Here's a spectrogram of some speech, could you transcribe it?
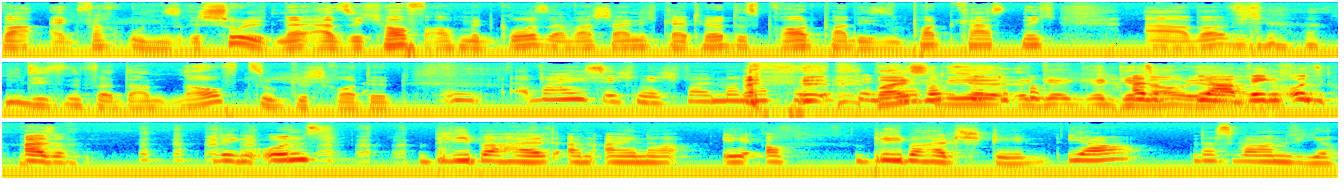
war einfach unsere Schuld. Ne? Also ich hoffe auch mit großer Wahrscheinlichkeit hört das Brautpaar diesen Podcast nicht, aber wir haben diesen verdammten Aufzug geschrottet. Weiß ich nicht, weil man hat den Weiß selber nicht, äh, ge- genau, also, ja. ja. wegen uns, also wegen uns blieb er halt an einer, eh, auf, blieb er halt stehen. Ja, das waren wir.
